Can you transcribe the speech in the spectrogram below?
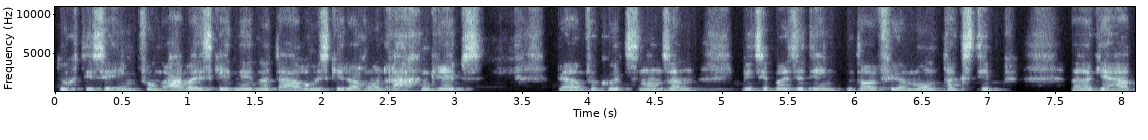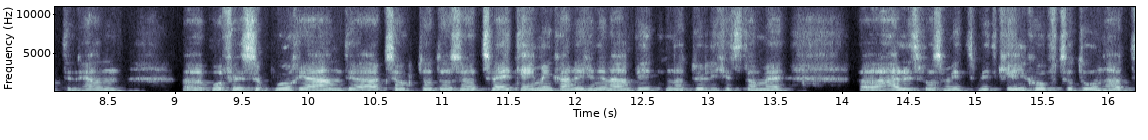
durch diese Impfung. Aber es geht nicht nur darum, es geht auch um einen Rachenkrebs. Wir haben vor kurzem unseren Vizepräsidenten da für einen Montagstipp äh, gehabt, den Herrn äh, Professor Burjan, der auch gesagt hat, also zwei Themen kann ich Ihnen anbieten. Natürlich jetzt einmal äh, alles, was mit, mit Kehlkopf zu tun hat,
